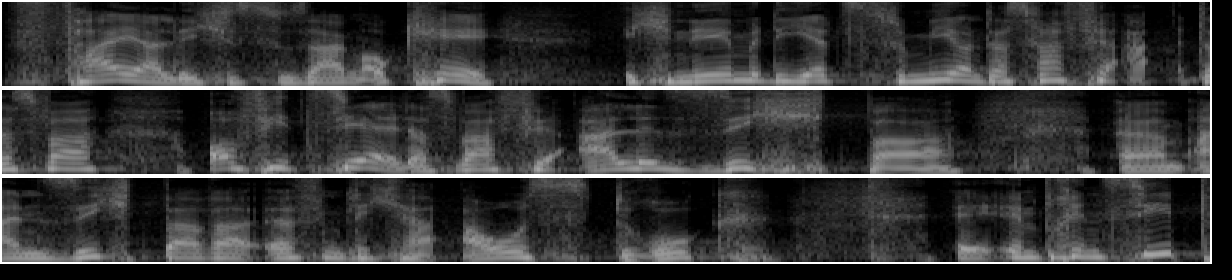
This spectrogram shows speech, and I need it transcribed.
Feierliches zu sagen, okay, ich nehme die jetzt zu mir. Und das war, für, das war offiziell, das war für alle sichtbar, ähm, ein sichtbarer öffentlicher Ausdruck. Äh, Im Prinzip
